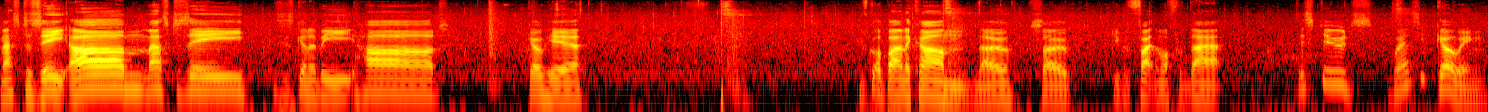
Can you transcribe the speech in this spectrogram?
Master Z. Um, Master Z. This is going to be hard. Go here. You've got Arm, though, so you can fight them off with that. This dude's... Where's he going?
